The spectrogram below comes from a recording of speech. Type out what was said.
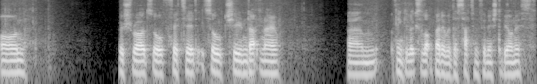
on, push rods all fitted, it's all tuned up now. Um, I think it looks a lot better with the satin finish to be honest.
